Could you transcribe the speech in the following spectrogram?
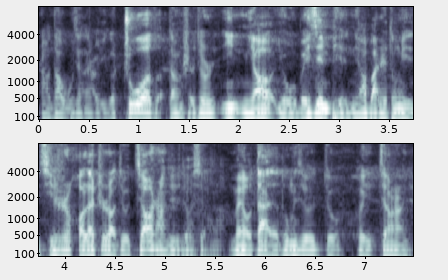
然后到武警那儿有一个桌子，当时就是你你要有违禁品，你要把这东西，其实后来知道就交上去就行了，没有带的东西就就可以交上去，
